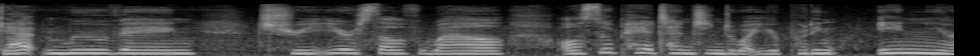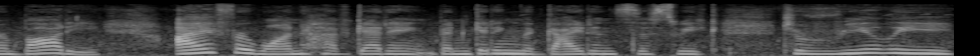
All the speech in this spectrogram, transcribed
Get moving, treat yourself well. Also pay attention to what you're putting in your body. I for one have getting been getting the guidance this week to really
